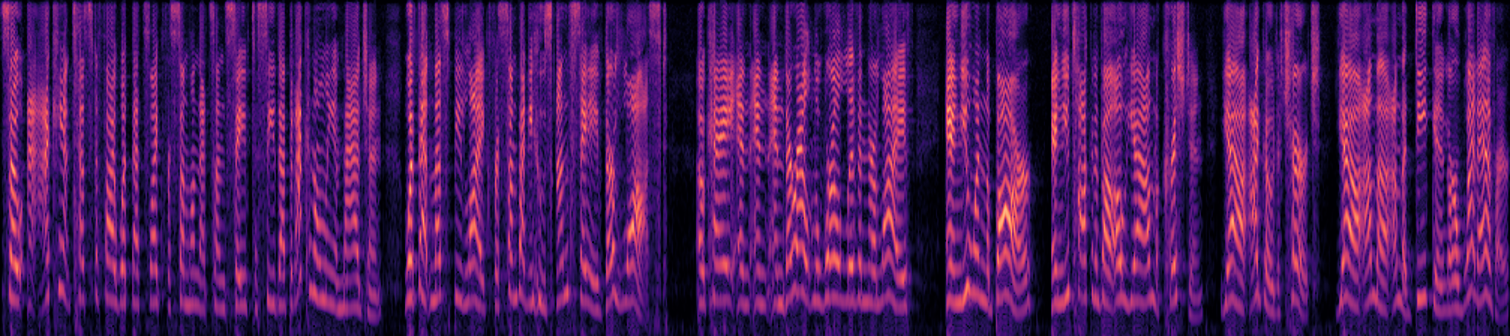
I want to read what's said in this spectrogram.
so I, I can't testify what that's like for someone that's unsaved to see that, but I can only imagine what that must be like for somebody who's unsaved. They're lost, okay? And, and, and they're out in the world living their life, and you in the bar, and you talking about, oh, yeah, I'm a Christian. Yeah, I go to church. Yeah, I'm a, I'm a deacon or whatever.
